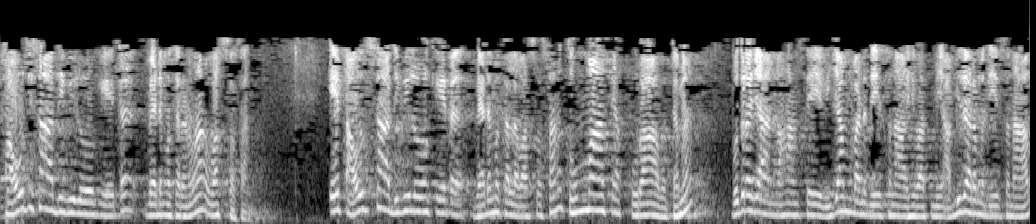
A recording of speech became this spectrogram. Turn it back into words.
තෞතිසා දිවි ලෝකයට වැඩම කරනවා වස්වසන්. ඒ තෞතිසා දිවි ලෝකයට වැඩම කළ වස්වසන තුන් මාසයක් පුරාවටම බුදුරජාන් වහන්සේ විජම්බන දේශනාව හිවත් මේ අභිධර්ම දේශනාව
